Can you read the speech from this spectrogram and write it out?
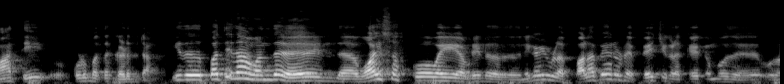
மாத்தி குடும்பத்தை கெடுத்துட்டாங்க. இது பத்தி தான் வந்து இந்த வாய்ஸ் ஆஃப் கோவை அப்படின்ற நிகழ்வுல பல பேருடைய பேச்சுக்களை கேட்கும்போது ஒரு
